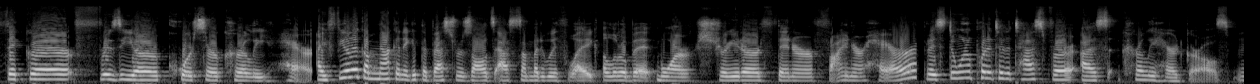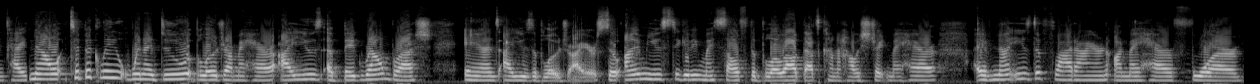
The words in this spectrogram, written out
thicker, frizzier, coarser, curly hair. I feel like I'm not going to get the best results as somebody with like a little bit more straighter, thinner, finer hair, but I still want to put it to the test for us curly haired girls, okay? Now, typically when I do blow dry my hair, I use a big round brush and I use a blow dryer. So I'm used to giving myself the blowout. That's kind of how I straighten my hair. I have not used a flat iron on my hair for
